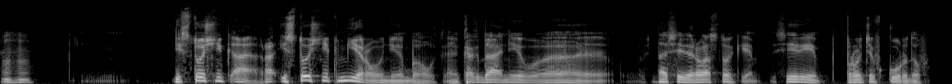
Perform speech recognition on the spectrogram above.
Мгм. Источник, а, источник мира у них был, когда они в, э, на северо-востоке Сирии против курдов.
